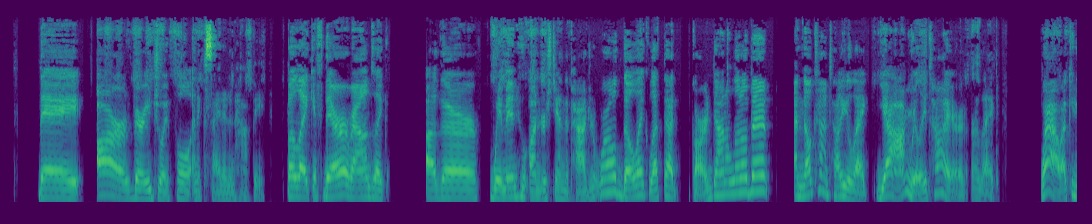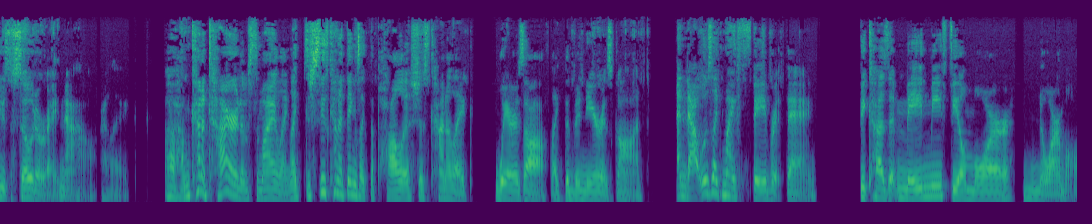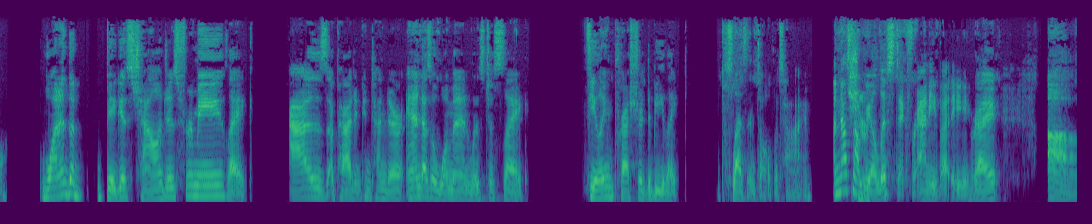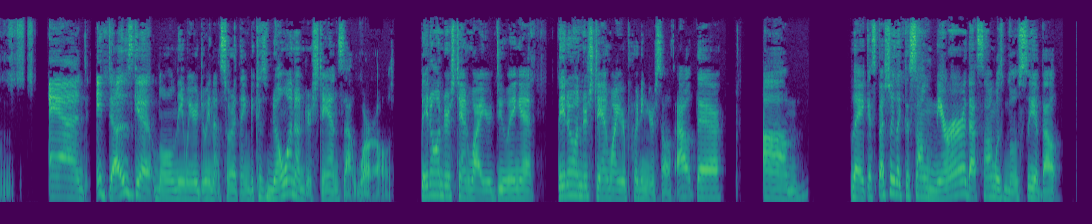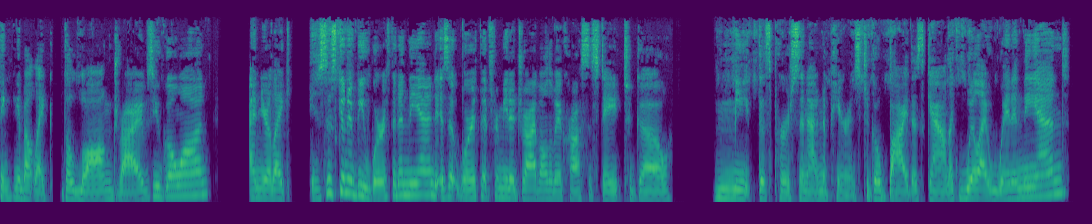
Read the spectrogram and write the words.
they are very joyful and excited and happy. But like if they're around like other women who understand the pageant world, they'll like let that guard down a little bit and they'll kind of tell you like, yeah, I'm really tired or like, wow, I could use a soda right now or like, oh, I'm kind of tired of smiling. Like just these kind of things, like the polish just kind of like wears off, like the veneer is gone. And that was like my favorite thing because it made me feel more normal. One of the biggest challenges for me, like as a pageant contender and as a woman was just like, feeling pressured to be like pleasant all the time. And that's not realistic for anybody, right? Um, and it does get lonely when you're doing that sort of thing because no one understands that world. They don't understand why you're doing it. They don't understand why you're putting yourself out there. Um, like, especially like the song Mirror, that song was mostly about thinking about like the long drives you go on. And you're like, is this going to be worth it in the end? Is it worth it for me to drive all the way across the state to go meet this person at an appearance to go buy this gown? Like, will I win in the end?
